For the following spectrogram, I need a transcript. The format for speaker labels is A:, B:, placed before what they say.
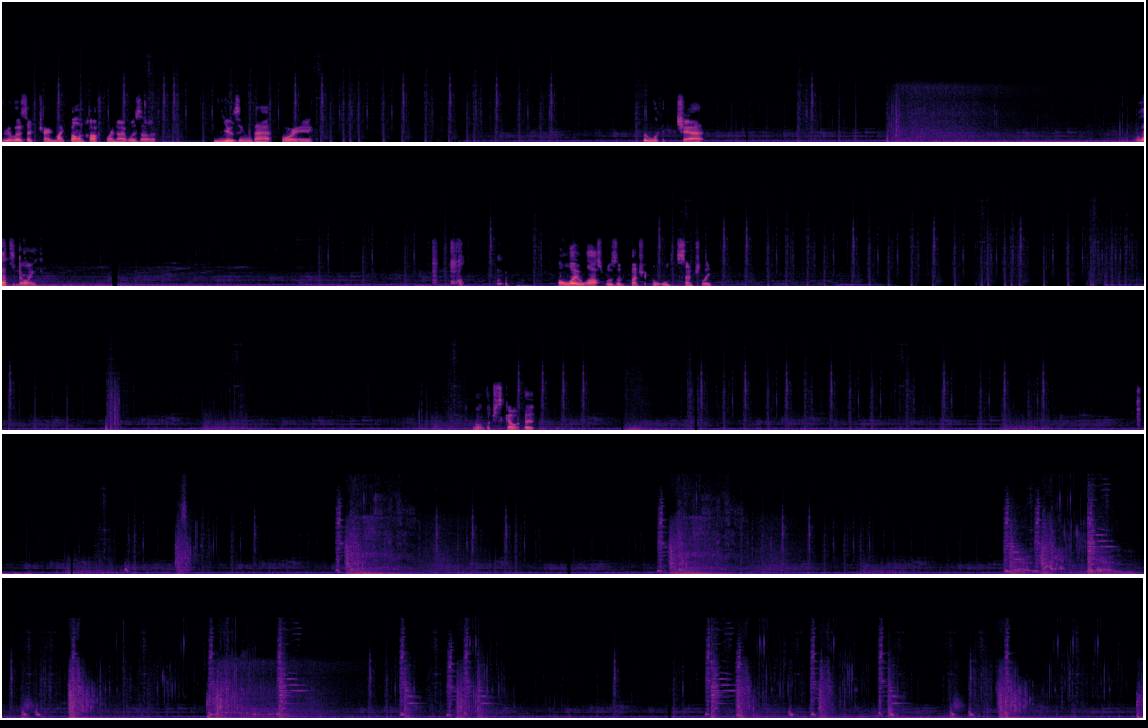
A: realized I turned my phone off when I was uh using that for a to look at the chat. Well, that's annoying. All I lost was a bunch of gold, essentially. Just go with it.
